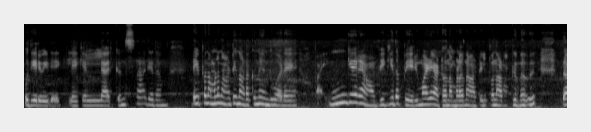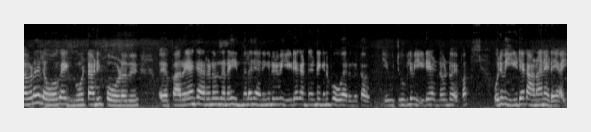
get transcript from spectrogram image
പുതിയൊരു വീഡിയോയിലേക്ക് എല്ലാവർക്കും സ്വാഗതം. ഡേ ഇപ്പം നമ്മളെ നാട്ടിൽ നടക്കുന്ന എന്തുവാടെ? ഭയങ്കര അവിഹിത പെരുമഴയാട്ടോ നമ്മളെ നാട്ടിൽ ഇപ്പോൾ നടക്കുന്നത്. നമ്മളെ ലോകം എങ്ങോട്ടാണ് ഈ പോണത്? പറയാൻ കാരണം എന്ന് പറഞ്ഞാൽ ഇന്നലെ ഞാനിങ്ങനെ ഒരു വീഡിയോ കണ്ടുകൊണ്ട് ഇങ്ങനെ പോകുമായിരുന്നു കേട്ടോ യൂട്യൂബിൽ വീഡിയോ കണ്ടുകൊണ്ട് പോയപ്പം ഒരു വീഡിയോ കാണാനിടയായി.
